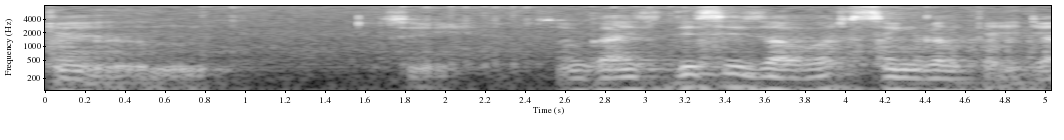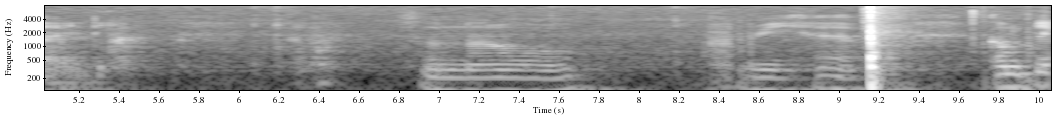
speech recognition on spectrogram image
can see so guys this is our single page id so now we have complete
